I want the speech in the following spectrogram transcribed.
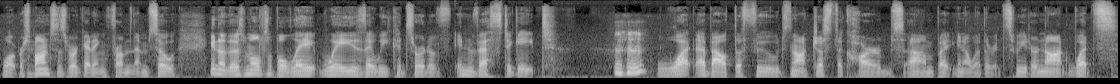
what responses we're getting from them. So, you know, there's multiple la- ways that we could sort of investigate what about the foods, not just the carbs, um, but you know, whether it's sweet or not, what's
